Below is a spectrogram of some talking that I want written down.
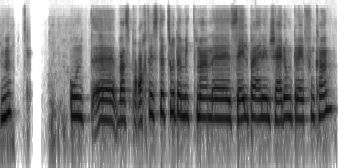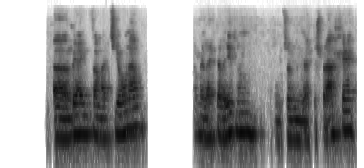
Mhm. Und äh, was braucht es dazu, damit man äh, selber eine Entscheidung treffen kann? Äh, mehr Informationen, mehr leichter Lesen und so in leichter Sprache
